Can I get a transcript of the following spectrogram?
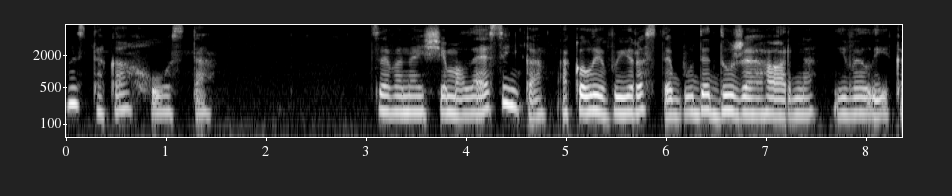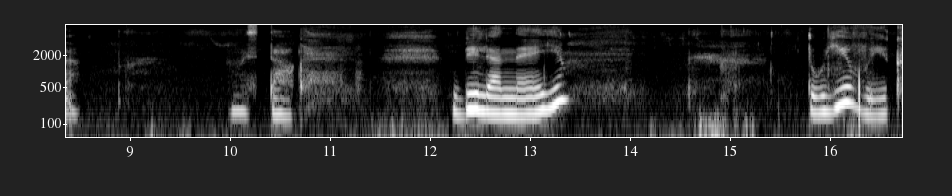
Ось така хоста. Це вона ще малесенька, а коли виросте, буде дуже гарна і велика. Ось так. Біля неї туєвик.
